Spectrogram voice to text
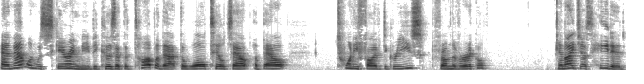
And that one was scaring me because at the top of that, the wall tilts out about 25 degrees from the vertical. And I just hated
